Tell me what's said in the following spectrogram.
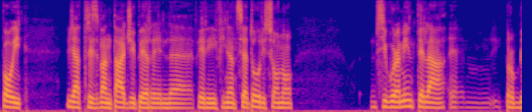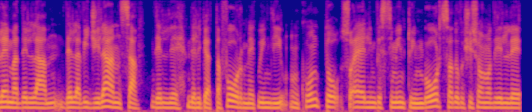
Poi gli altri svantaggi per, il, per i finanziatori sono sicuramente la, eh, il problema della, della vigilanza delle, delle, piattaforme, quindi un conto è l'investimento in borsa dove ci sono delle,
